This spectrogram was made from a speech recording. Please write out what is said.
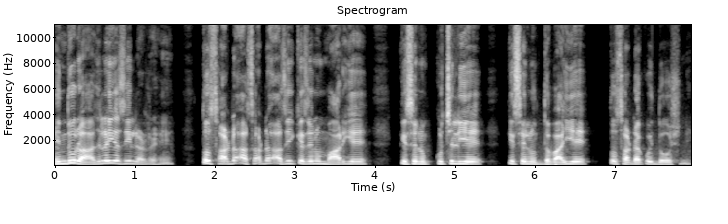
ਹਿੰਦੂ ਰਾਜ ਲਈ ਅਸੀਂ ਲੜ ਰਹੇ ਹਾਂ, ਤਾਂ ਸਾਡਾ ਸਾਡਾ ਅਸੀਂ ਕਿਸੇ ਨੂੰ ਮਾਰੀਏ, ਕਿਸੇ ਨੂੰ ਕੁਚਲੀਏ ਕਿਸੇ ਨੂੰ ਦਬਾਈਏ, ਤਾਂ ਸਾਡਾ ਕੋਈ ਦੋਸ਼ ਨਹੀਂ।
